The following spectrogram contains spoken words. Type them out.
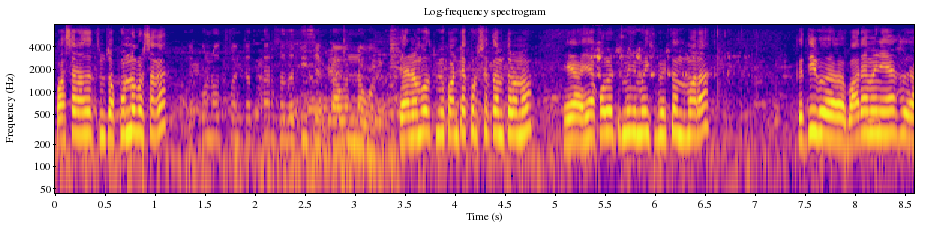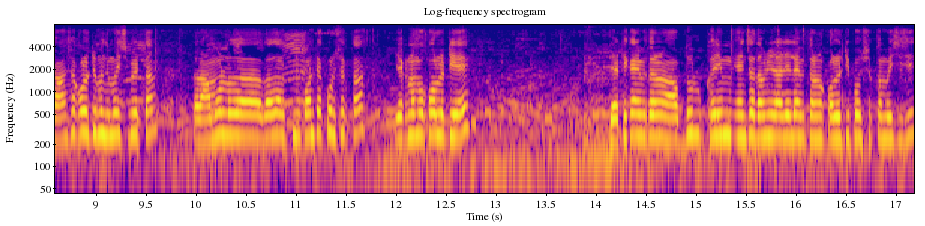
पासष्ट हजार. तुमचा फोन नंबर सांगा. एकोणनव्वद पंच्याहत्तर सदतीस एकावन्न नव्वद. त्या नंबरवर तुम्ही कॉन्टॅक्ट करू शकता मित्रांनो. या ह्या क्वालिटीमध्ये म्हैस भेटतात तुम्हाला. किती बारा महिने या- अशा क्वालिटीमध्ये म्हैस भेटतात. तर अमोल दादा तुम्ही कॉन्टॅक्ट करू शकता. एक नंबर क्वालिटी आहे. त्या ठिकाणी मित्रांनो अब्दुल खलीम यांच्या धावणी आलेल्या मित्रांनो क्वालिटी पाहू शकता म्हशीची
